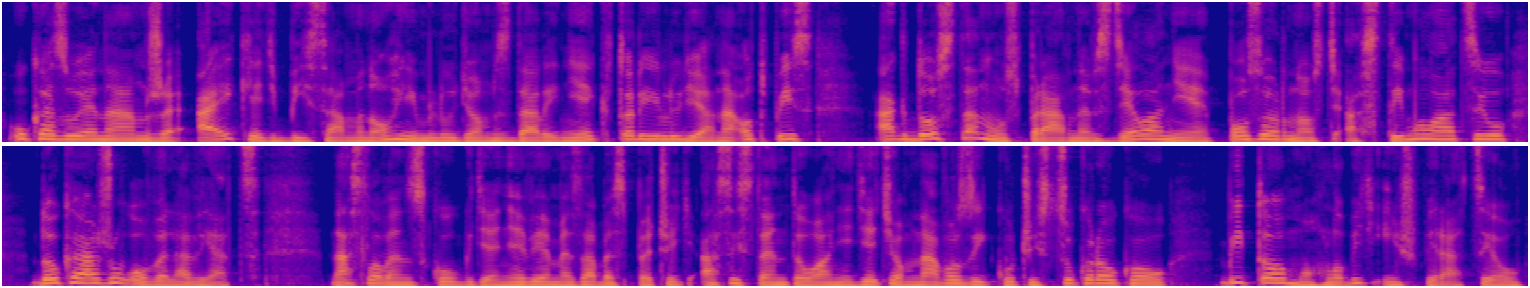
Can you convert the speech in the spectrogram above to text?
Ukazuje nám, že aj keď by sa mnohým ľuďom zdali niektorí ľudia na odpis, ak dostanú správne vzdelanie, pozornosť a stimuláciu, dokážu oveľa viac. Na Slovensku, kde nevieme zabezpečiť asistentov ani deťom na vozíku či s cukrovkou, by to mohlo byť inšpiráciou.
